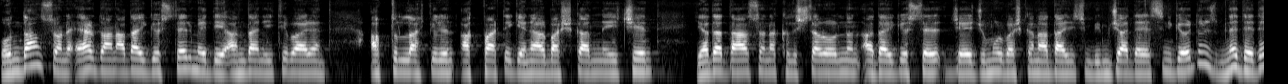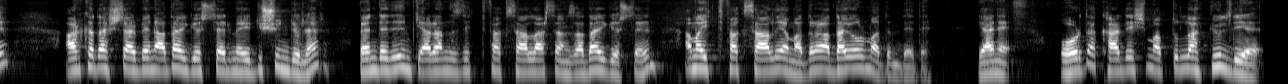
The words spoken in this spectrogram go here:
Ondan sonra Erdoğan aday göstermediği andan itibaren Abdullah Gül'ün AK Parti Genel Başkanlığı için ya da daha sonra Kılıçdaroğlu'nun aday göstereceği Cumhurbaşkanı adaylığı için bir mücadelesini gördünüz mü? Ne dedi? Arkadaşlar beni aday göstermeyi düşündüler. Ben de dedim ki aranızda ittifak sağlarsanız aday gösterin. Ama ittifak sağlayamadılar, aday olmadım dedi. Yani orada kardeşim Abdullah Gül diye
